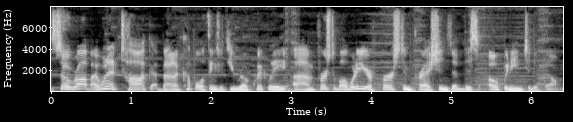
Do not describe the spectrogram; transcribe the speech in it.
So, Rob, I want to talk about a couple of things with you real quickly. Um, first of all, what are your first impressions of this opening to the film?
